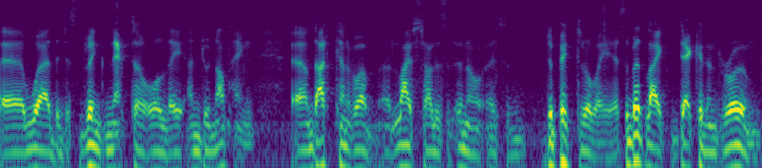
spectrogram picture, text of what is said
uh, where they just drink nectar all day and do nothing. Um, that kind of a, lifestyle is, you know, is depicted away. It's a bit like decadent Rome,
